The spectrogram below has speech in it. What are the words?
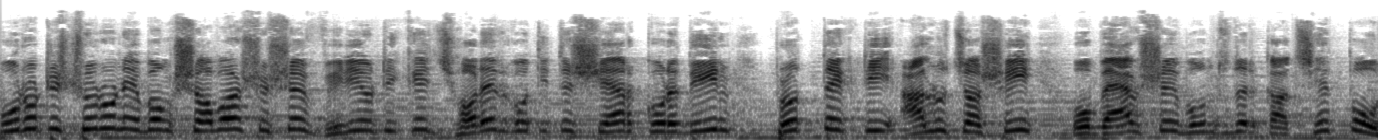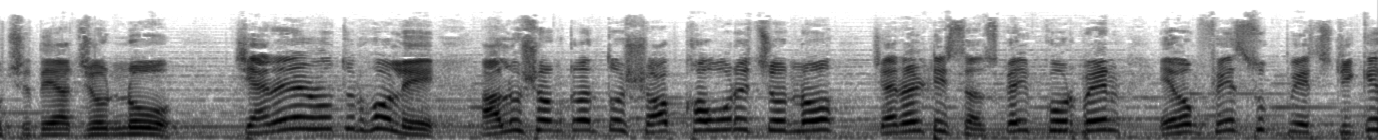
পুরোটি শুনুন এবং সবার শেষে ভিডিওটিকে ঝড়ের গতিতে শেয়ার করে দিন প্রত্যেকটি আলু চাষি ও ব্যবসায়ী বন্ধুদের কাছে পৌঁছে দেওয়ার জন্য। চ্যানেলে নতুন হলে আলু সংক্রান্ত সব খবরের জন্য চ্যানেলটি সাবস্ক্রাইব করবেন এবং ফেসবুক পেজটিকে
